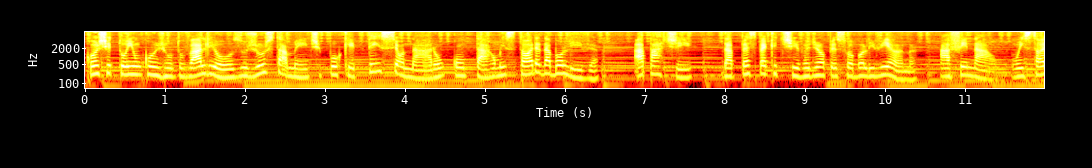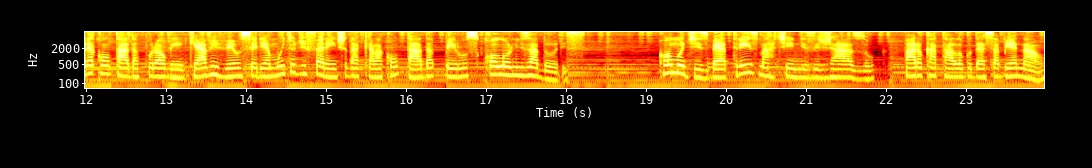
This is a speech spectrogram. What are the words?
constituem um conjunto valioso justamente porque tensionaram contar uma história da Bolívia a partir da perspectiva de uma pessoa boliviana. Afinal, uma história contada por alguém que a viveu seria muito diferente daquela contada pelos colonizadores. Como diz Beatriz Martins e Jaso para o catálogo dessa Bienal,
